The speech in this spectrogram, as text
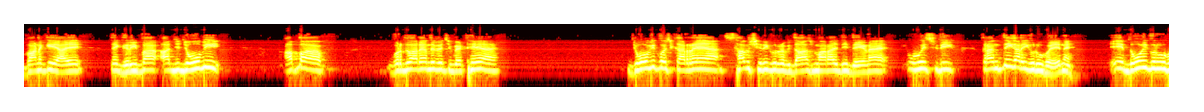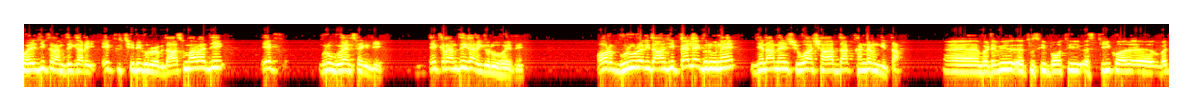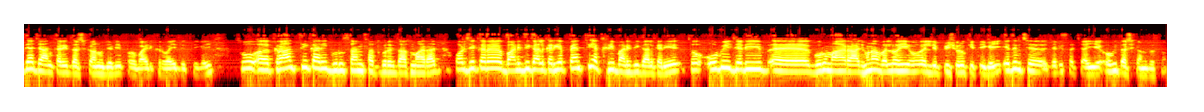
ਬਣ ਕੇ ਆਏ ਤੇ ਗਰੀਬਾਂ ਅੱਜ ਜੋ ਵੀ ਆਪਾਂ ਗੁਰਦੁਆਰਿਆਂ ਦੇ ਵਿੱਚ ਬੈਠੇ ਆ, ਜੋ ਵੀ ਕੁਝ ਕਰ ਰਹੇ ਆ, ਸਭ ਸ੍ਰੀ ਗੁਰੂ ਰਵਿਦਾਸ ਮਹਾਰਾਜ ਦੀ ਦੇਣ ਹੈ, ਉਹ ਸ੍ਰੀ ਕ੍ਰਾਂਤੀਕਾਰੀ ਗੁਰੂ ਹੋਏ ਨੇ। ਇਹ ਦੋ ਹੀ ਗੁਰੂ ਹੋਏ ਜੀ, ਕ੍ਰਾਂਤੀਕਾਰੀ। ਇੱਕ ਸ੍ਰੀ ਗੁਰੂ ਰਵਿਦਾਸ ਮਹਾਰਾਜ ਜੀ, ਇੱਕ ਗੁਰੂ ਗੋਬਿੰਦ ਸਿੰਘ ਜੀ। ਇਹ ਕ੍ਰਾਂਤੀਕਾਰੀ ਗੁਰੂ ਹੋਏ ਨੇ। ਔਰ ਗੁਰੂ ਰਵਿਦਾਸ ਜੀ ਪਹਿਲੇ ਗੁਰੂ ਨੇ, ਜਿਨ੍ਹਾਂ ਨੇ ਛੂਆ-ਛਾਤ ਦਾ ਖੰਡਨ ਕੀਤਾ। ਵੱਡੇ ਵੀ ਤੁਸੀਂ ਬਹੁਤ ਹੀ ਸਟੀਕ ਔਰ ਵਧੀਆ ਜਾਣਕਾਰੀ ਦਰਸ਼ਕਾਂ ਨੂੰ ਜਿਹੜੀ ਪ੍ਰੋਵਾਈਡ ਕਰਵਾਈ ਦਿੱਤੀ ਗਈ। ਸੋ ਕ੍ਰਾਂਤੀਕਾਰੀ ਗੁਰੂ ਸਨ ਸਤਿਗੁਰੂ ਰਵਿਦਾਸ ਮਹਾਰਾਜ ਔਰ ਜੇਕਰ ਬਾਣੀ ਦੀ ਗੱਲ ਕਰੀਏ 35 ਅੱਖਰੀ ਬਾਣੀ ਦੀ ਗੱਲ ਕਰੀਏ, ਤਾਂ ਉਹ ਵੀ ਜਿਹੜੀ ਗੁਰੂ ਮਹਾਰਾਜ ਹੁਣਾਂ ਵੱਲੋਂ ਹੀ ਉਹ ਲਿਪੀ ਸ਼ੁਰੂ ਕੀਤੀ ਗਈ। ਇਹਦੇ ਵਿੱਚ ਜਿਹੜੀ ਸੱਚਾਈ ਹੈ, ਉਹ ਵੀ ਦਰਸ਼ਕਾਂ ਨੂੰ ਦੱਸੋ।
